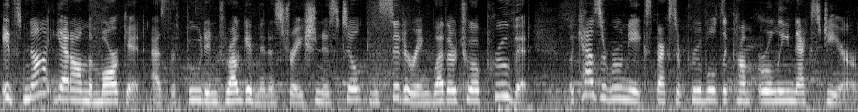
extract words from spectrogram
It's not yet on the market, as the Food and Drug Administration is still considering whether to approve it, but Kazerooni expects approval to come early next year.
